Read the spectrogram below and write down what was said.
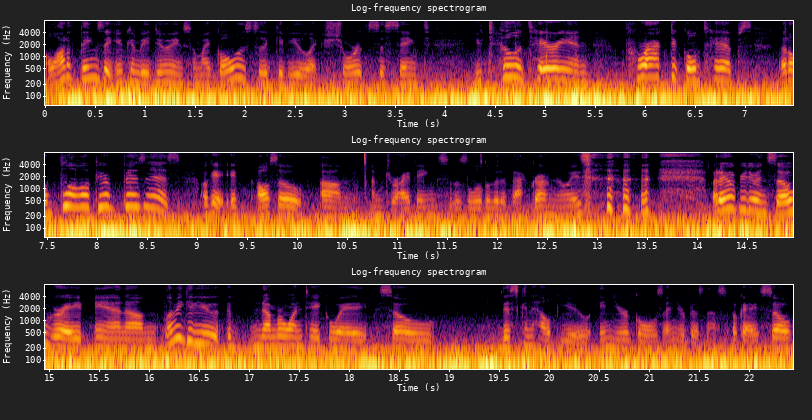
a lot of things that you can be doing, so my goal is to give you like short, succinct, utilitarian, practical tips that'll blow up your business. Okay, if also um, I'm driving, so there's a little bit of background noise, but I hope you're doing so great. And um, let me give you the number one takeaway so this can help you in your goals and your business. Okay, so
